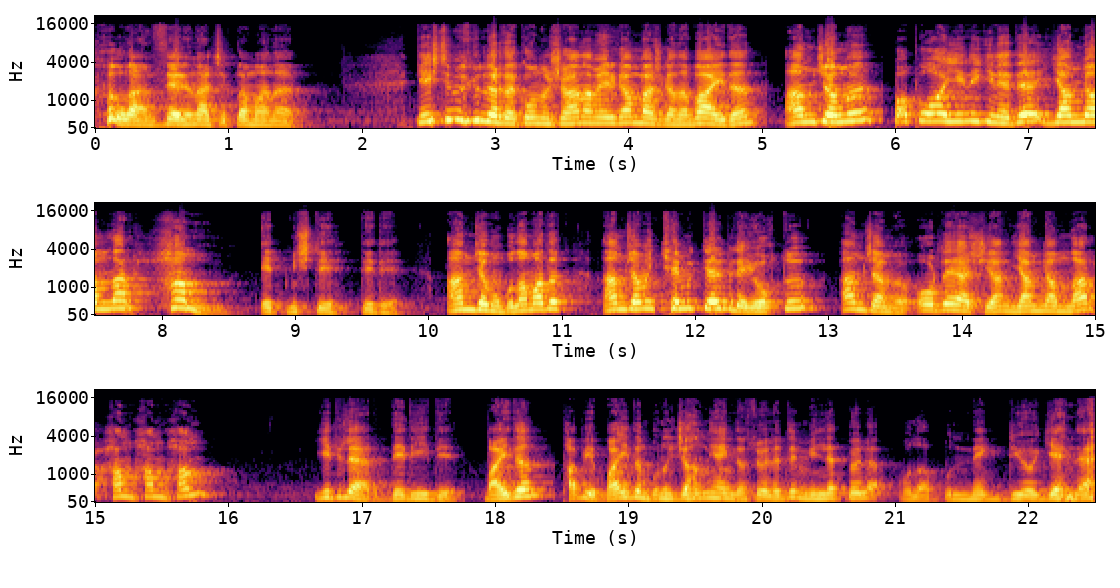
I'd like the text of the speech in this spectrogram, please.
ulan senin açıklamanı. Geçtiğimiz günlerde konuşan Amerikan Başkanı Biden amcamı Papua Yeni Gine'de yamyamlar ham etmişti dedi. Amcamı bulamadık. Amcamın kemikleri bile yoktu. Amcamı orada yaşayan yamyamlar ham ham ham yediler dediydi. Biden tabi Biden bunu canlı yayında söyledi. Millet böyle ula bu ne diyor gene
